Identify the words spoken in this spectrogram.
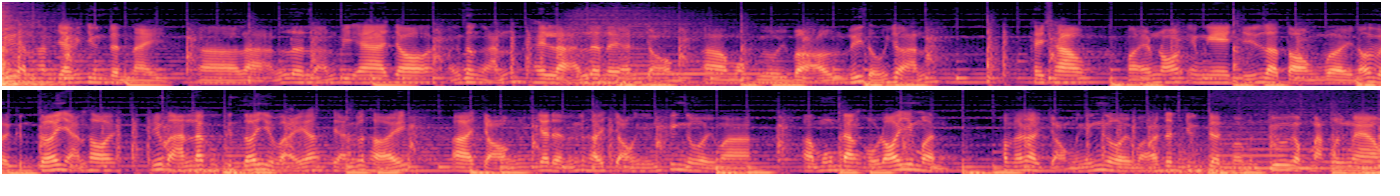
Biết anh tham gia cái chương trình này à, là ảnh lên là ảnh PR cho bản thân ảnh hay là ảnh lên đây ảnh chọn à, một người vợ lý tưởng cho ảnh hay sao? Mà em nói em nghe chỉ là toàn về nói về kinh tế nhà anh thôi. Nếu mà anh đã có kinh tế như vậy á, thì anh có thể à, chọn gia đình anh có thể chọn những cái người mà à, môn đăng hộ đối với mình. Không thể là chọn những người mà ở trên chương trình mà mình chưa gặp mặt lần nào.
